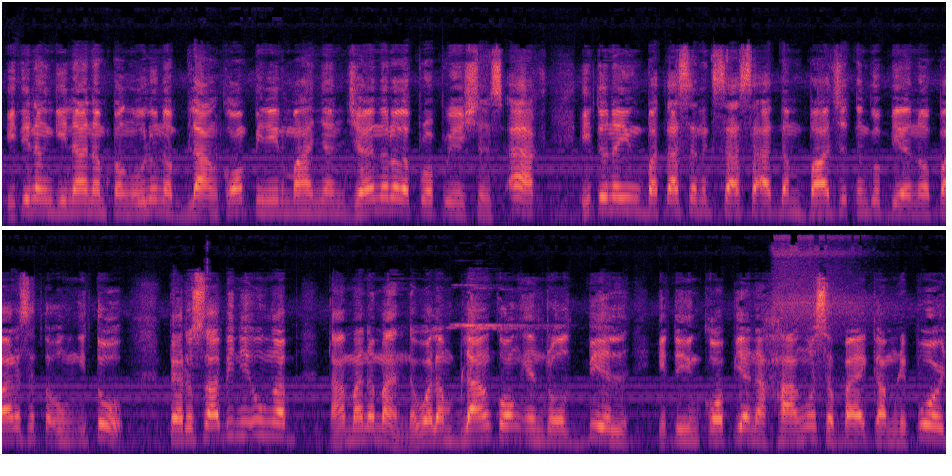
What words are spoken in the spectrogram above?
Itinanggi na ng Pangulo na blanco ang pinirmahan niyang General Appropriations Act. Ito na yung batas na nagsasaad ng budget ng gobyerno para sa taong ito. Pero sabi ni Ungab, tama naman na walang blanco ang enrolled bill. Ito yung kopya na hango sa BICAM report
